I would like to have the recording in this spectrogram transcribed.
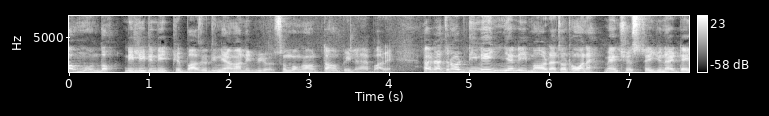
ောင်းမွန်သောနီလီတင်တီဖြစ်ပါစို့ဒီညကနေပြီးတော့စုံမုံကောင်းတောင်းပေးလိုက်ရပါတယ်အဲ့ဒါကျွန်တော်ဒီနေ့ညနေမှာဒါကျွန်တော်ထုံးရနိုင် Manchester United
